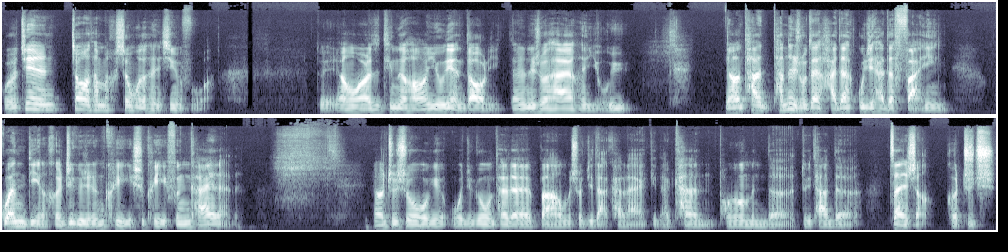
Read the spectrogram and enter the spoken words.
我说这些人照样他们生活的很幸福啊。对，然后我儿子听的好像有点道理，但是那时候他还很犹豫。然后他他那时候在还在估计还在反应观点和这个人可以是可以分开来的。然后这时候我我就跟我太太把我们手机打开来给他看朋友们的对他的赞赏和支持，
